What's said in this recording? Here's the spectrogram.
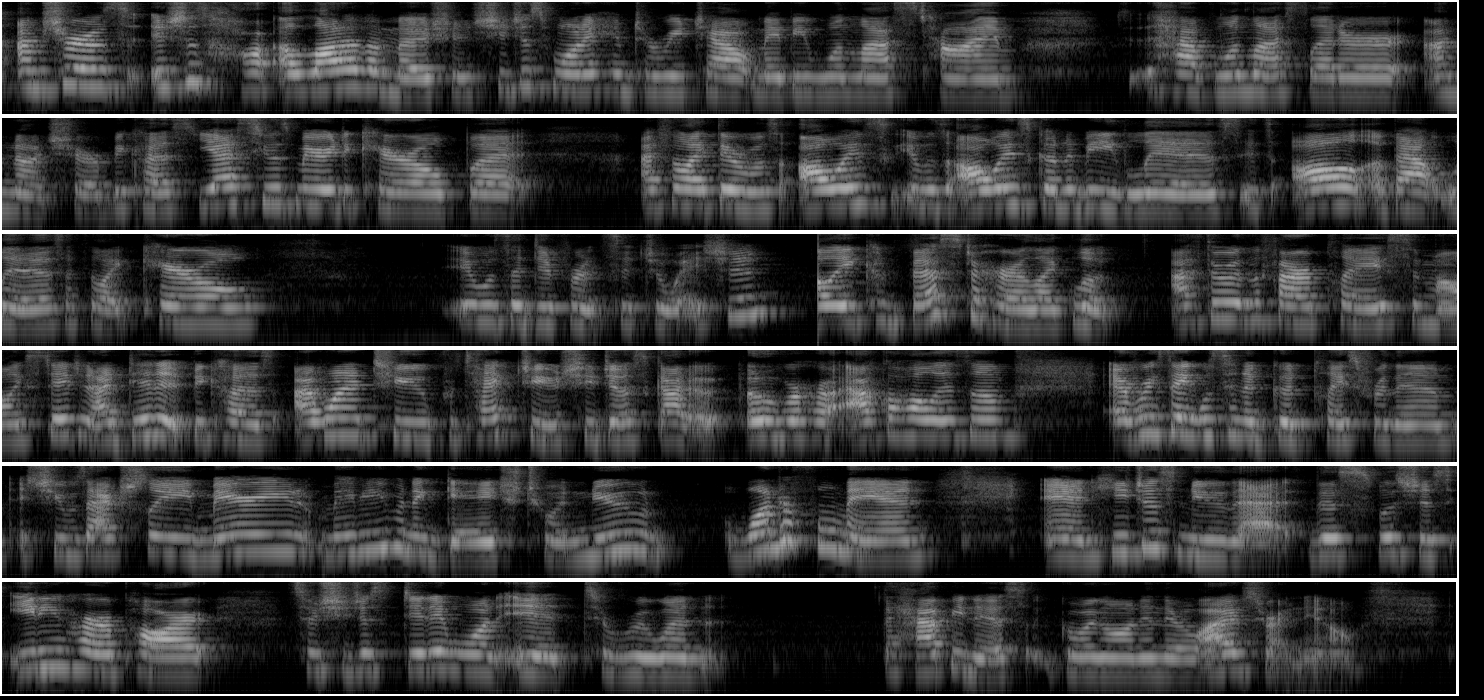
I'm sure it was, it's just a lot of emotion. She just wanted him to reach out maybe one last time, have one last letter. I'm not sure because yes, he was married to Carol, but I feel like there was always, it was always going to be Liz. It's all about Liz. I feel like Carol, it was a different situation. Molly confessed to her like, look, I threw it in the fireplace and Molly stated I did it because I wanted to protect you. She just got over her alcoholism everything was in a good place for them. She was actually married, maybe even engaged to a new wonderful man and he just knew that this was just eating her apart so she just didn't want it to ruin the happiness going on in their lives right now.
